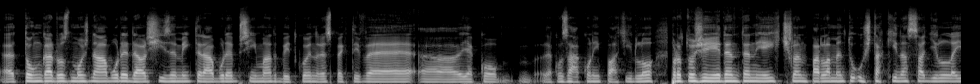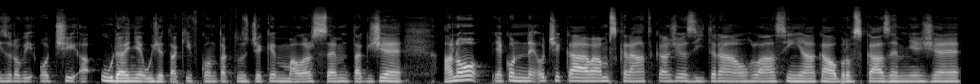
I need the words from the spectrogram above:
eh, Tonga dost možná bude další zemi, která bude přijímat Bitcoin, respektive uh, jako, jako zákonný platidlo, protože jeden ten jejich člen parlamentu už taky nasadil laserový oči a údajně už je taky v kontaktu s Jackem Mallersem, takže ano, jako neočekávám zkrátka, že zítra ohlásí nějaká obrovská země, že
